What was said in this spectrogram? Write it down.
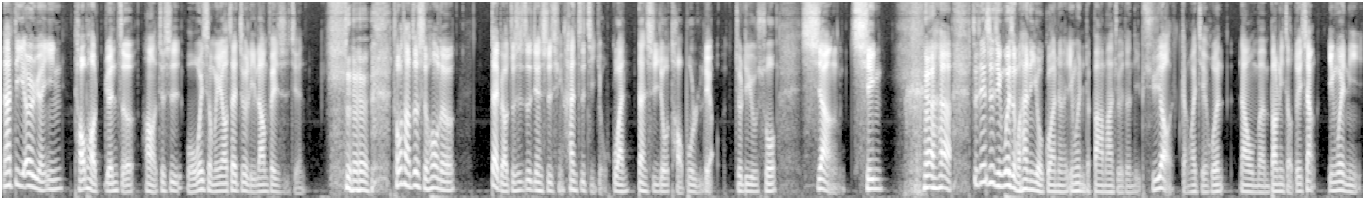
那第二原因，逃跑原则，哈，就是我为什么要在这里浪费时间？通常这时候呢。代表就是这件事情和自己有关，但是又逃不了。就例如说相亲 这件事情，为什么和你有关呢？因为你的爸妈觉得你需要赶快结婚，那我们帮你找对象，因为你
